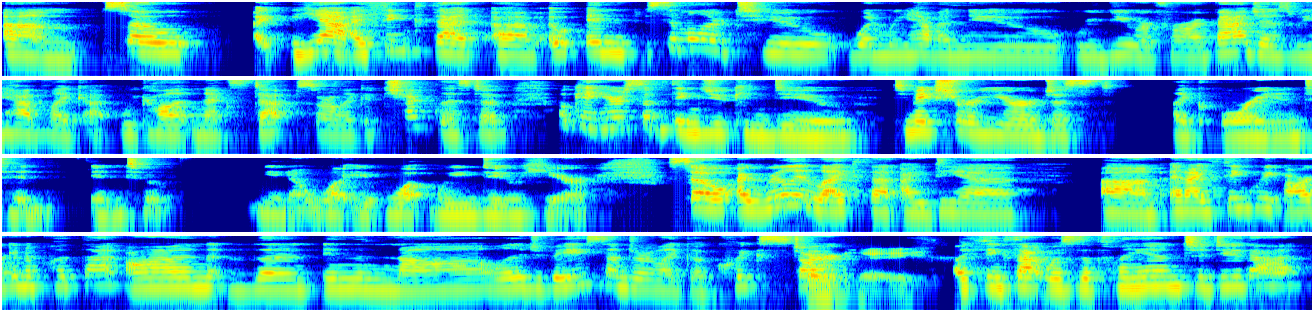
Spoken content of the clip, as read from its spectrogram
Um, so I- yeah, I think that, um, oh, and similar to when we have a new reviewer for our badges, we have like, a- we call it next steps or like a checklist of, okay, here's some things you can do to make sure you're just like oriented into, you know, what, what we do here. So I really like that idea. Um, and I think we are going to put that on the, in the knowledge base under like a quick start. Okay. I think that was the plan to do that.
